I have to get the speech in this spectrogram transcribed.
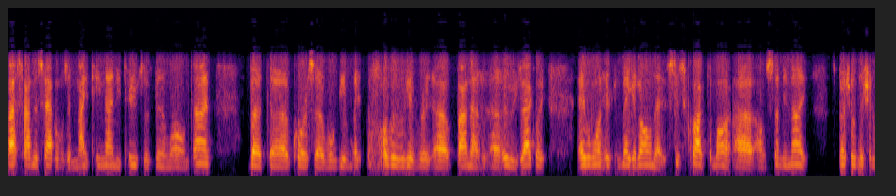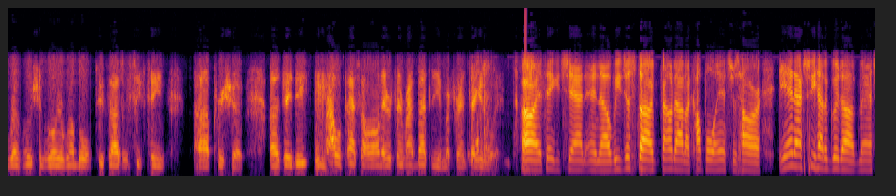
last time this happened was in 1992, so it's been a long time. But uh, of course, uh, we'll get hopefully we'll get uh, find out uh, who exactly. Everyone who can make it on that six o'clock tomorrow uh, on Sunday night, special edition Revolution Royal Rumble 2016 uh, pre-show. Uh, JD, I will pass on everything right back to you, my friend. Take it away. All right, thank you, Chad. And uh, we just uh, found out a couple answers. However, Ann actually had a good uh, match,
